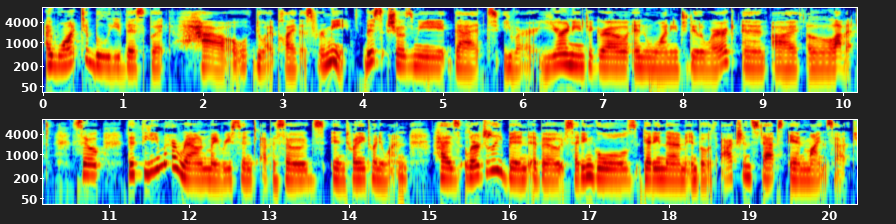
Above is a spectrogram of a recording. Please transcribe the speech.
I want to believe this, but how do I apply this for me? This shows me that you are yearning to grow and wanting to do the work, and I love it. So the theme around my recent episodes in 2021 has largely been about setting goals, getting them in both action steps and mindset.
